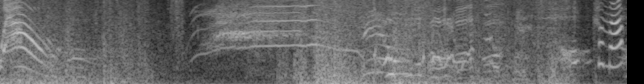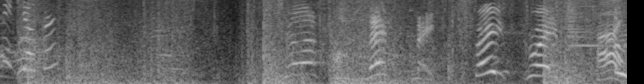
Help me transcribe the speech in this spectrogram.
Wow! Let's make space gravy. hi.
